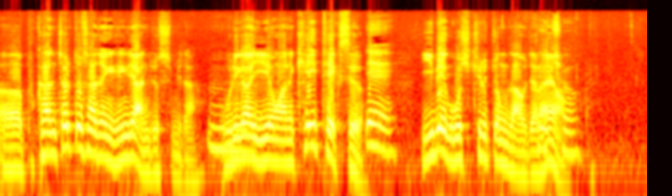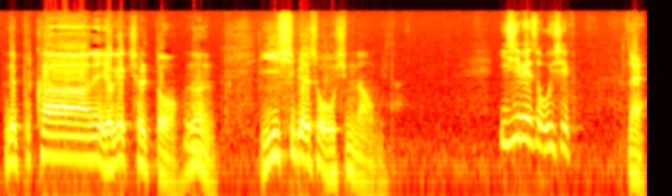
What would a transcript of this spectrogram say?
어, 북한 철도 사정이 굉장히 안 좋습니다. 우리가 이용하는 KTX 네. 250km 정도 나오잖아요. 그렇죠. 근데 북한의 여객 철도는 20에서 50 나옵니다. 20에서 50. 네.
